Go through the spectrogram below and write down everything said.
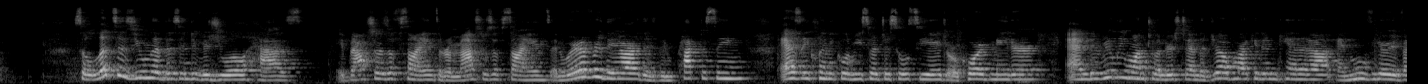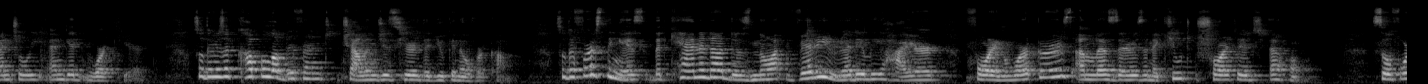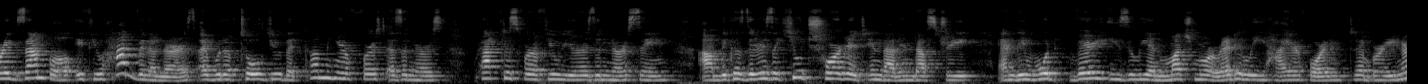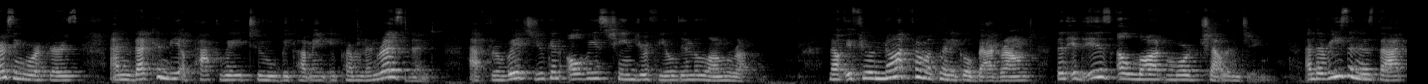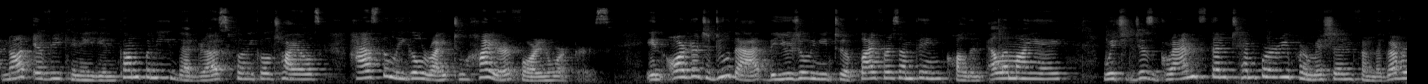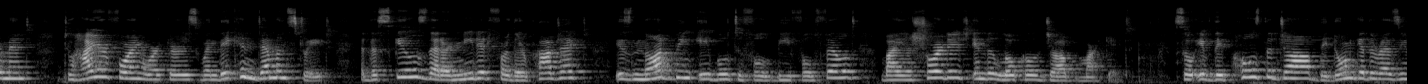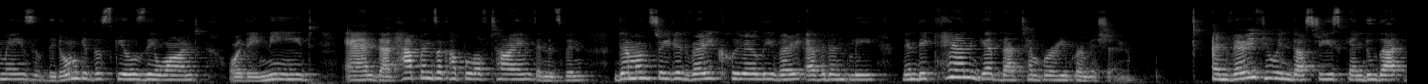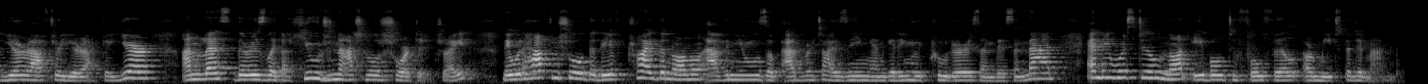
So let's assume that this individual has a bachelor's of science or a master's of science, and wherever they are, they've been practicing as a clinical research associate or coordinator, and they really want to understand the job market in Canada and move here eventually and get work here. So there's a couple of different challenges here that you can overcome. So the first thing is that Canada does not very readily hire foreign workers unless there is an acute shortage at home. So for example, if you had been a nurse, I would have told you that come here first as a nurse, practice for a few years in nursing um, because there is a huge shortage in that industry and they would very easily and much more readily hire foreign temporary nursing workers and that can be a pathway to becoming a permanent resident after which you can always change your field in the long run. Now, if you're not from a clinical background, then it is a lot more challenging. And the reason is that not every Canadian company that does clinical trials has the legal right to hire foreign workers. In order to do that, they usually need to apply for something called an LMIA, which just grants them temporary permission from the government to hire foreign workers when they can demonstrate that the skills that are needed for their project is not being able to full, be fulfilled by a shortage in the local job market. So if they post the job, they don't get the resumes, they don't get the skills they want or they need, and that happens a couple of times and it's been demonstrated very clearly, very evidently, then they can get that temporary permission. And very few industries can do that year after year after year unless there is like a huge national shortage, right? They would have to show that they've tried the normal avenues of advertising and getting recruiters and this and that, and they were still not able to fulfill or meet the demand.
